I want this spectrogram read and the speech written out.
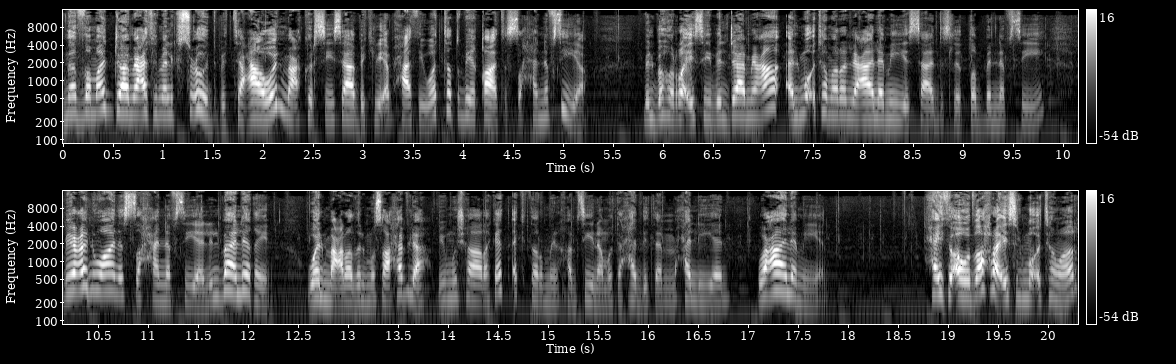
نظمت جامعة الملك سعود بالتعاون مع كرسي سابق لأبحاث والتطبيقات الصحة النفسية. بالبه الرئيسي بالجامعة المؤتمر العالمي السادس للطب النفسي بعنوان الصحة النفسية للبالغين. والمعرض المصاحب له بمشاركة أكثر من خمسين متحدثا محليا وعالميا. حيث أوضح رئيس المؤتمر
